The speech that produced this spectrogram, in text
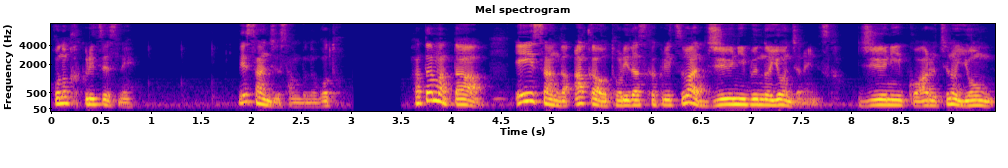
この確率ですね。で、33分の5と。はたまた、A さんが赤を取り出す確率は12分の4じゃないですか。12個あるうちの4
